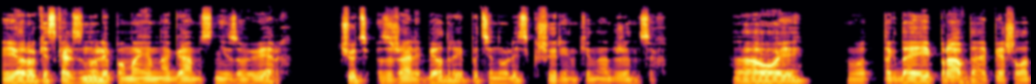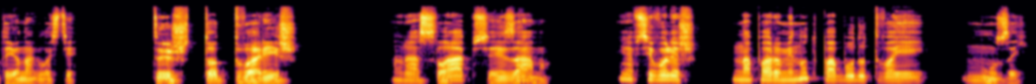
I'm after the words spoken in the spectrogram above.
Ее руки скользнули по моим ногам снизу вверх, чуть сжали бедра и потянулись к ширинке на джинсах. «Аои!» Вот тогда я и правда опешил от ее наглости. «Ты что творишь?» «Расслабься, Изаму. Я всего лишь на пару минут побуду твоей музой».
